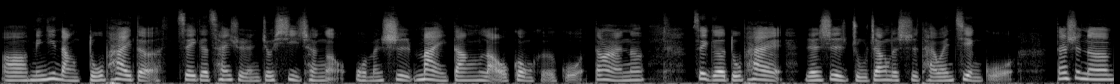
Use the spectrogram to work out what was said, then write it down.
啊、呃，民进党独派的这个参选人就戏称哦，我们是麦当劳共和国。当然呢，这个独派人士主张的是台湾建国，但是呢，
